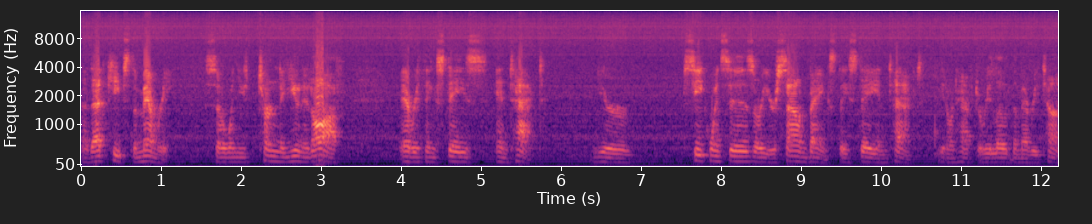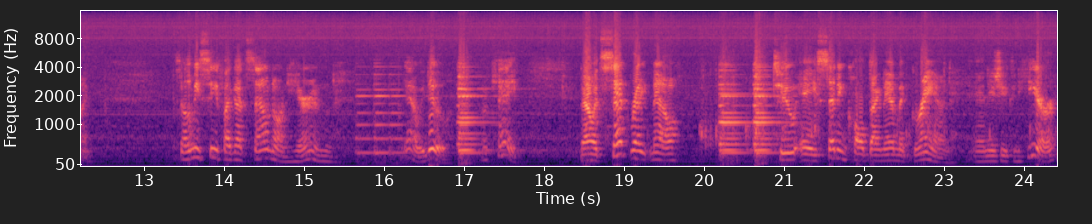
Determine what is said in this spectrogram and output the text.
Uh, that keeps the memory. So when you turn the unit off, everything stays intact. Your sequences or your sound banks, they stay intact. You don't have to reload them every time. So let me see if I got sound on here, and yeah, we do. Okay. Now it's set right now to a setting called Dynamic Grand, and as you can hear,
